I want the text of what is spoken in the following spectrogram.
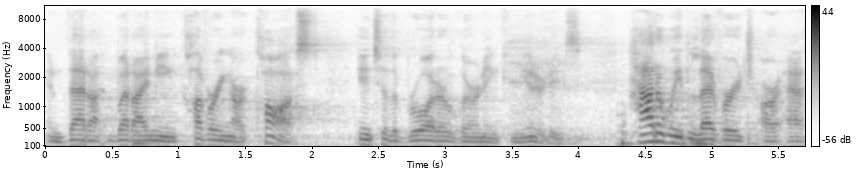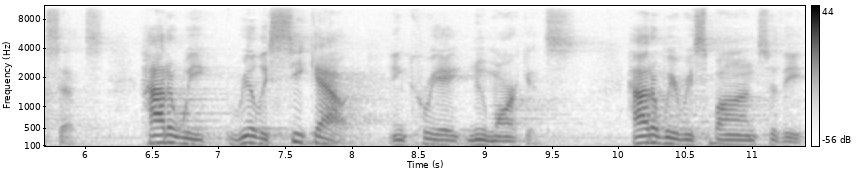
and that, but I mean covering our costs, into the broader learning communities. How do we leverage our assets? How do we really seek out and create new markets? How do we respond to the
